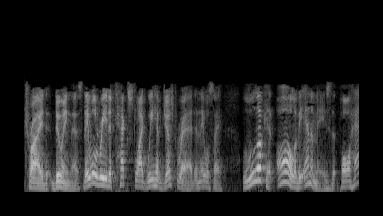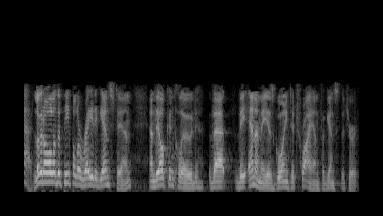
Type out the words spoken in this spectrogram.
tried doing this. They will read a text like we have just read and they will say, Look at all of the enemies that Paul had. Look at all of the people arrayed against him, and they'll conclude that the enemy is going to triumph against the church.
